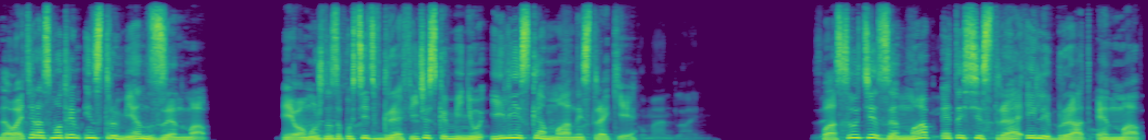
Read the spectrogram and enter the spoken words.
Давайте рассмотрим инструмент ZenMap. Его можно запустить в графическом меню или из командной строки. По сути, ZenMap — это сестра или брат Nmap.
